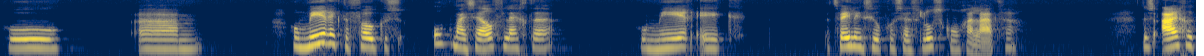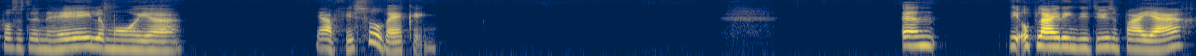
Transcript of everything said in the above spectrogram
hoe, um, hoe meer ik de focus op mijzelf legde hoe meer ik het tweelingzielproces los kon gaan laten. Dus eigenlijk was het een hele mooie ja, wisselwerking. En die opleiding die duurt een paar jaar.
